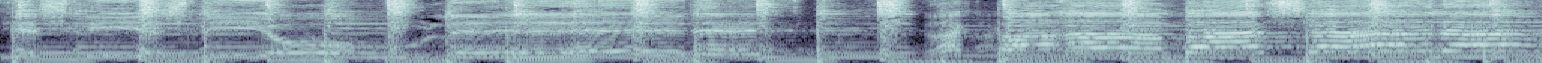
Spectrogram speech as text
יש לי, יש לי יום הולדת רק פעם בשנה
